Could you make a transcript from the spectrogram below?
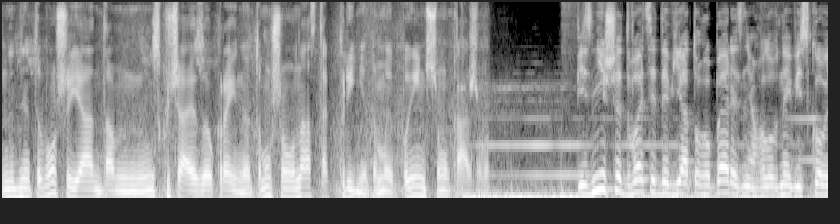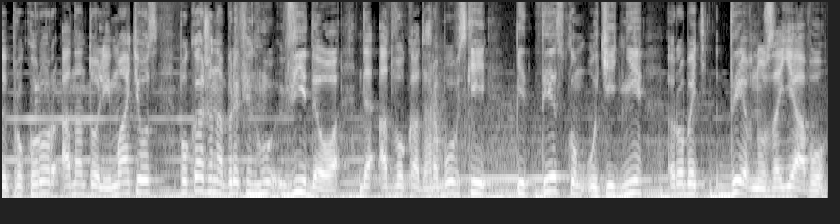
Не, тому, що я там не скучаю за Україною, тому що у нас так прийнято, ми по-іншому кажемо. Пізніше, 29 березня, головний військовий прокурор Анатолій Матіос покаже на брифінгу відео, де адвокат Грабовський під тиском у ті дні робить дивну заяву.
